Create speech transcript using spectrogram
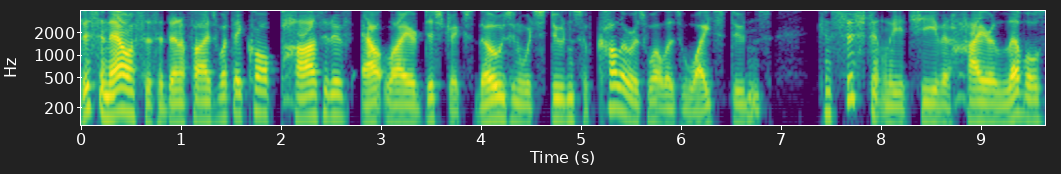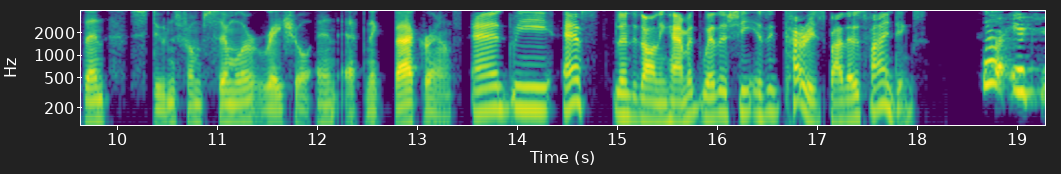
This analysis identifies what they call positive outlier districts, those in which students of color as well as white students consistently achieve at higher levels than students from similar racial and ethnic backgrounds. And we asked Linda Darling Hammond whether she is encouraged by those findings. Well, it's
